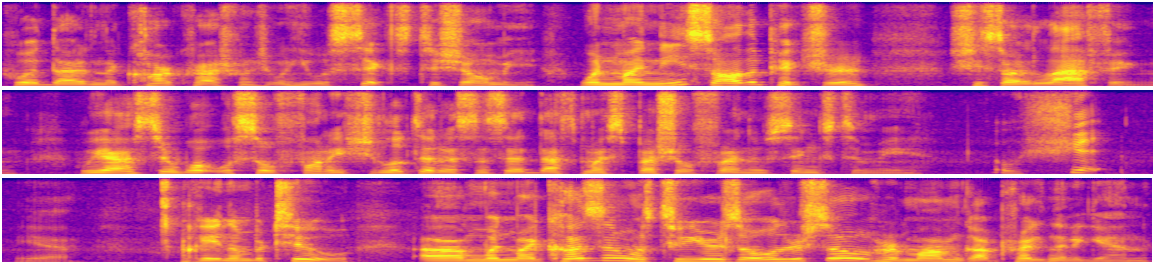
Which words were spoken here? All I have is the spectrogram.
who had died in a car crash when, she, when he was six, to show me. When my niece saw the picture, she started laughing. We asked her what was so funny. She looked at us and said, That's my special friend who sings to me. Oh shit! Yeah. Okay, number two. Um, when my cousin was two years old or so, her mom got pregnant again.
